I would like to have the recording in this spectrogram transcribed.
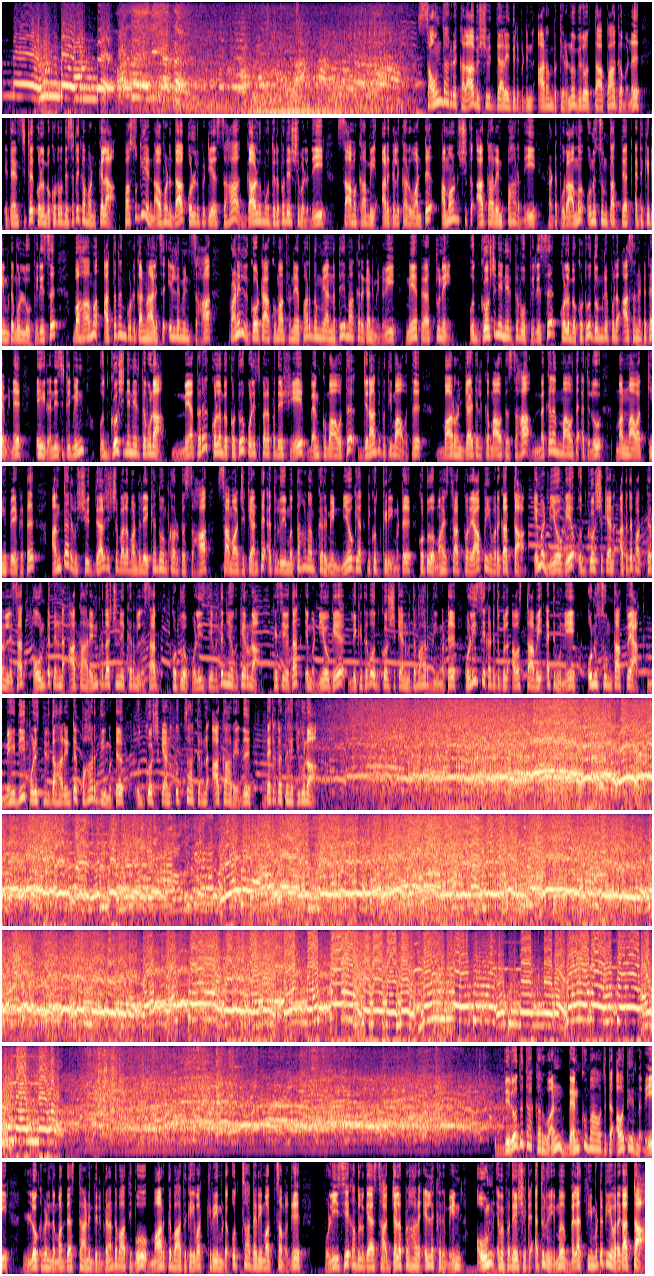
උණ්ඩ උණ්ඩ සෞන්දර්ය කලා විශ්වවිද්‍යාල ඉදිරිපිටින් ආරම්භ කෙරෙනු විරෝධතා පාගමන එතැන් සිට කොළඹ කොටුව දෙසට ගමන් කළා. පසුගිය නවවනදා කොල්ලුපිටිය සහ ගාලුමුදර ප්‍රදේශවලදී සාමකාමී අරගලකරුවන්ට අමානුෂික ආකාරයෙන් පහර දී රට පුරාම උණුසුම් තත්ත්වයක් ඇති කිරීමට මුල් වූ පිරිස වහාම අත්අඩංගුවට ගන්නා ලෙස ඉල්ලමින් සහ රනිල් ගෝටා කුමන්ත්‍රණය පරදමු යන්න තේමා කරගනිමිනුයි මෙය පැවැත්වුණේ. උද්ඝෝෂණය නිරත වූ පිරිස කොළඹ කොටුව දුම්රිපොළ ආසන්නට පැමිණ එහි රැඳී සිටිමින් උද්ඝෝෂණය නිරත වුණා. මේ අතර කොළඹ කොටුව පොලිස් බල ප්‍රදේශයේ බැංකු මාවත, ජනාධිපති මාවත, බාරොන් ජයතිලක මාවත සහ මැකලම් මාවත ඇතුළු මන් මාවත් කිහිපයකට අන්තර් විශ්වවිද්‍යාල ශිෂ්‍ය බල මණ්ඩලයේ කැඳවුම්කරුට සහ සමාජිකයන්ට ඇතුළු වීම තහනම් කරමින් නියෝගයක් නිකුත් කිරීමට කොටුව මහේස්ත්‍රාත්වරයා පියවර ගත්තා. එම නියෝගය උද්ඝෝෂකයන් අතට පත් කරන ලෙසත් ඔවුන්ට පෙනෙන ආකාරයෙන් ප්‍රදර්ශනය කරන ලෙසත් කොටුව පොලිසිය වෙත නියෝග කෙරුණා. කෙසේ වෙතත් එම නියෝගය ලිඛිතව උද්ඝෝෂකයන් වෙත බාර දීමට පොලිසිය කටයුතු කළ අවස්ථාවේ ඇතිවුණේ උණුසුම් තත්වයක්. මෙහිදී පොලිස් නිලධාරීන්ට පහර දීමට උද්ඝෝෂකයන් උත්සාහ කරන ආකාරයද දැකගත හැකි වුණා. විරෝධතාකරුවන් බැංකු මාවතට අවතීර්ණ වී ලෝක වෙළඳ මධ්‍යස්ථාන ඉදිරි රඳවා තිබූ මාර්ගබාධක ඉවත් කිරීමට උත්සාහ දැරීමත් සමග පොලිසිය කඳුළු ගෑස් සහ ජල ප්‍රහාර එල්ල කරමින් ඔවුන් එම ප්‍රදේශයට ඇතුළු වීම වැළැක්වීමට පියවර ගත්තා.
